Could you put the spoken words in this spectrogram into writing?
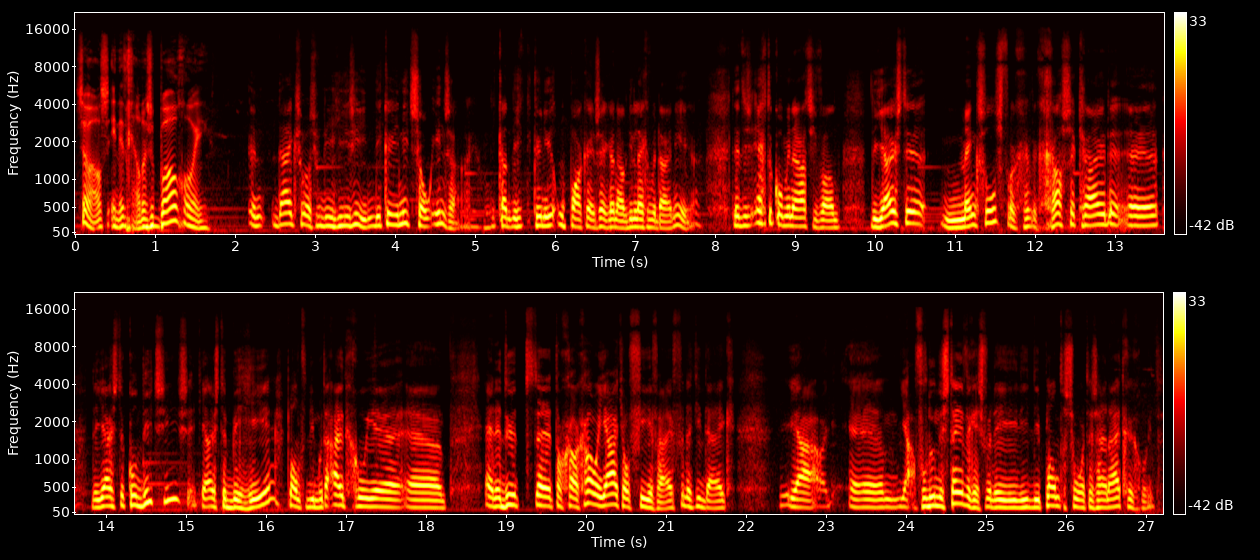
Zoals in het Gelderse Balgooi. Een dijk zoals we die hier zien, die kun je niet zo inzaaien. Die, kan, die kun je niet oppakken en zeggen, nou die leggen we daar neer. Dit is echt een combinatie van de juiste mengsels van grassen, kruiden, eh, de juiste condities, het juiste beheer. Planten die moeten uitgroeien. Eh, en het duurt uh, toch al gauw een jaartje of vier, vijf voordat die dijk ja, ja, voldoende stevig is, voor die, die, die plantensoorten zijn uitgegroeid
